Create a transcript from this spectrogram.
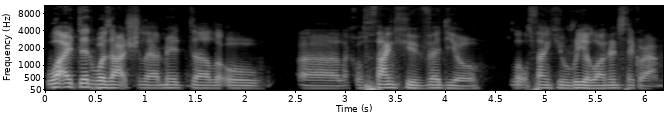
what I did was actually I made a little uh, like a thank you video, little thank you reel on Instagram,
